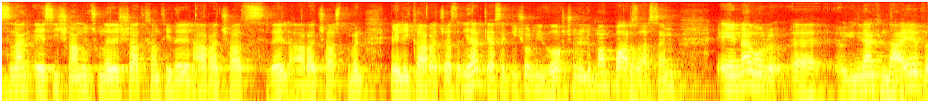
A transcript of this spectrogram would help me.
սրանք այս իշխանությունները շատ խնդիրներ են առաջացրել, առաջացնում են, ելի կառաջացնել։ Իհարկե, ասենք ինչ որ մի ողջունելու բան པարզ ասեմ, այնա որ իրանք նաև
